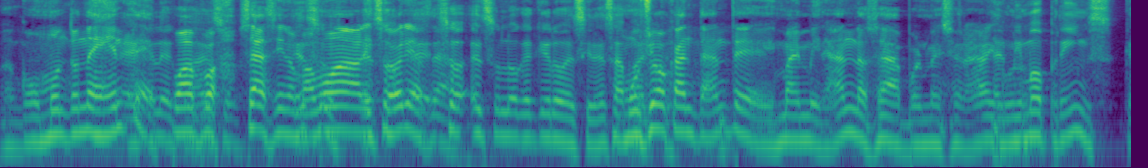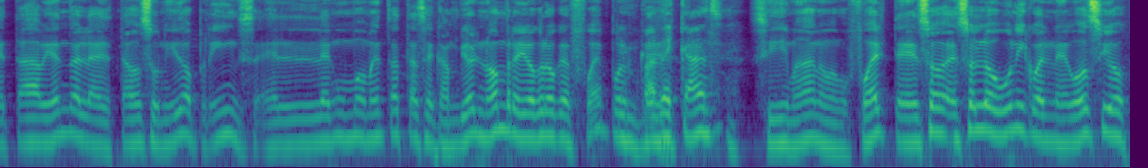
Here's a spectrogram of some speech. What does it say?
con un montón de gente. coja pues, eso. o sea, si nos Eso- vamos a la eso- historia, o sea, eso, es lo que quiero decir. Esa muchos parte. cantantes, Ismael Miranda, o sea, por mencionar El algunos. mismo Prince que estaba viendo en Estados Unidos, Prince, él en un momento hasta se cambió el nombre, yo creo que fue. En paz Porque, descanse. sí, mano, fuerte. Eso, eso es lo único. El negocio,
